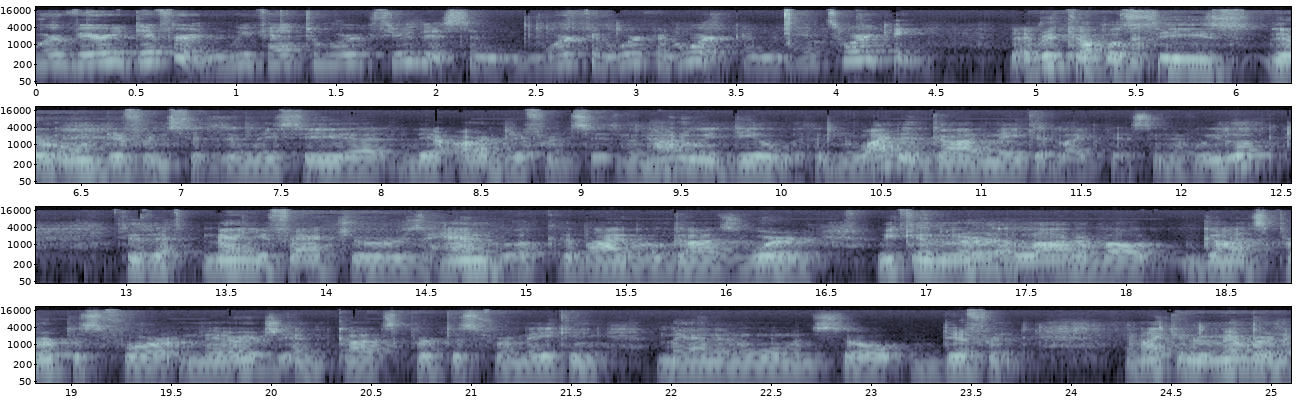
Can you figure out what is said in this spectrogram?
we're very different. We've had to work through this and work and work and work, and it's working. Every couple sees their own differences and they see that there are differences. And how do we deal with it? And why did God make it like this? And if we look to the manufacturer's handbook, the Bible, God's Word, we can learn a lot about God's purpose for marriage and God's purpose for making man and woman so different. And I can remember an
